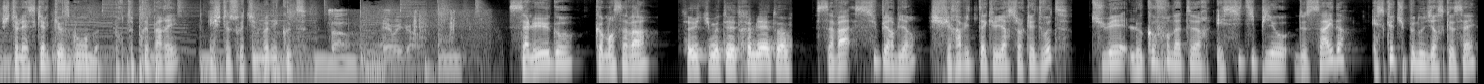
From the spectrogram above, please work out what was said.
Je te laisse quelques secondes pour te préparer et je te souhaite une bonne écoute. So, here we go. Salut Hugo, comment ça va Salut Timothée, très bien et toi Ça va super bien. Je suis ravi de t'accueillir sur Clé de voûte. Tu es le cofondateur et CTPO de Side. Est-ce que tu peux nous dire ce que c'est?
